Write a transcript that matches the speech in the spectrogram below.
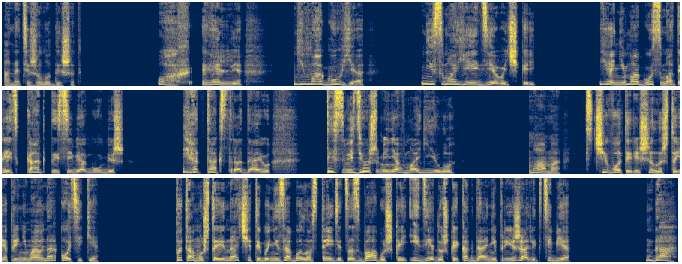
Она тяжело дышит. «Ох, Элли, не могу я! Не с моей девочкой! Я не могу смотреть, как ты себя губишь! Я так страдаю! Ты сведешь меня в могилу!» «Мама, с чего ты решила, что я принимаю наркотики?» потому что иначе ты бы не забыла встретиться с бабушкой и дедушкой, когда они приезжали к тебе. Да,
